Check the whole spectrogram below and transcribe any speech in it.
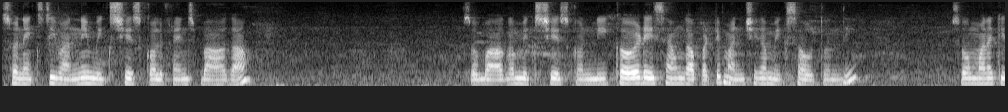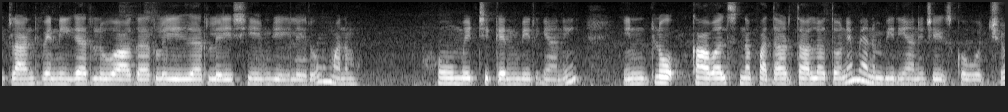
సో నెక్స్ట్ ఇవన్నీ మిక్స్ చేసుకోవాలి ఫ్రెండ్స్ బాగా. సో బాగా మిక్స్ చేసుకోండి. కర్డ్ వేసాం కాబట్టి మంచిగా మిక్స్ అవుతుంది. సో మనకి ఇట్లాంటి వెనిగర్లు ఆగర్లు ఈగర్లు వేసి ఏం చేయలేరు. మనం హోమ్ మేడ్ చికెన్ బిర్యానీ ఇంట్లో కావాల్సిన పదార్థాలతోనే మనం బిర్యానీ చేసుకోవచ్చు.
